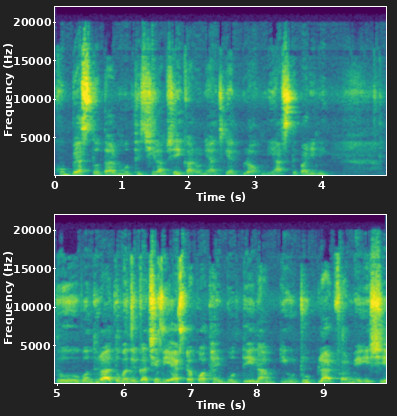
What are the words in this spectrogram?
খুব ব্যস্ততার মধ্যে ছিলাম, সেই কারণে আজকে আর ব্লগ নিয়ে আসতে পারিনি। তো বন্ধুরা, তোমাদের কাছে আমি একটা কথাই বলতে এলাম। ইউটিউব প্ল্যাটফর্মে এসে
